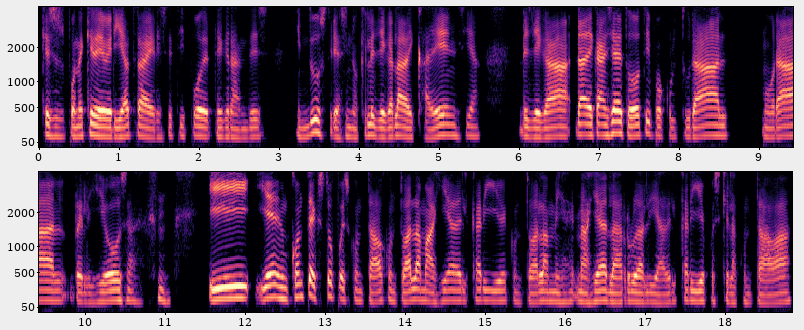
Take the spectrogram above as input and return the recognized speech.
que se supone que debería traer este tipo de, de grandes industrias, sino que le llega la decadencia, le llega la decadencia de todo tipo, cultural, moral, religiosa. Y, en un contexto, pues contado con toda la magia del Caribe, con toda la magia de la ruralidad del Caribe, pues que la contaba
